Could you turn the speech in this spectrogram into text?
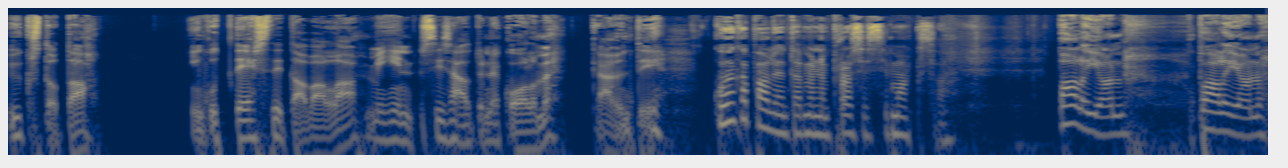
yksi tota, niin kuin testi tavallaan, mihin sisältyi ne kolme käyntiä. Kuinka paljon tämmöinen prosessi maksaa? Paljon, paljon.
